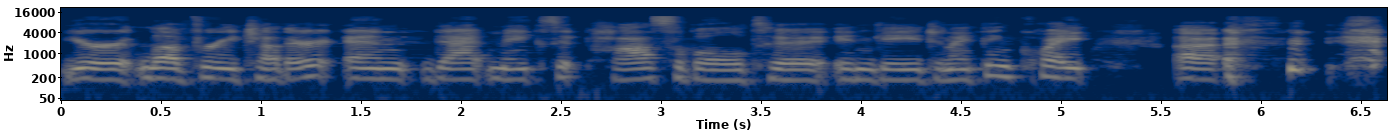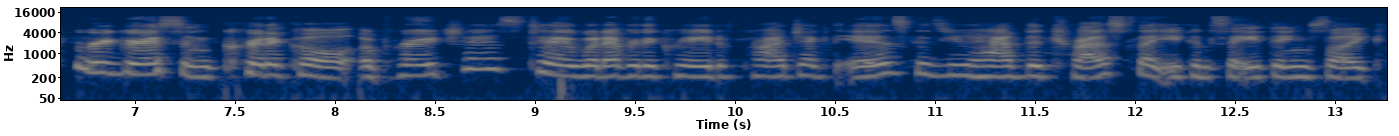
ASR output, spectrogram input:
your love for each other and that makes it possible to engage and i think quite uh, rigorous and critical approaches to whatever the creative project is because you have the trust that you can say things like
